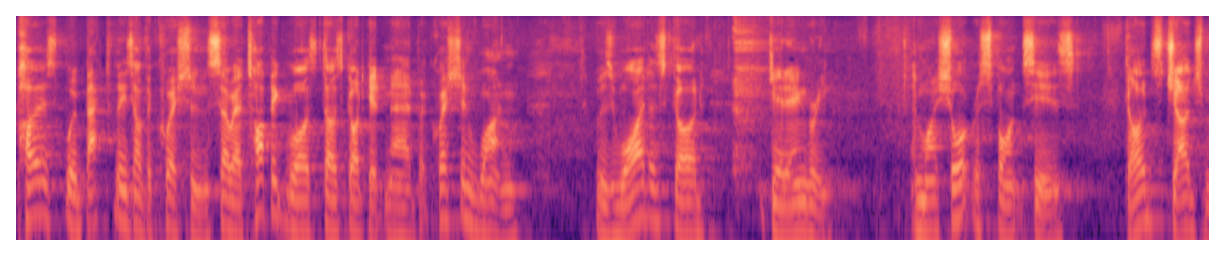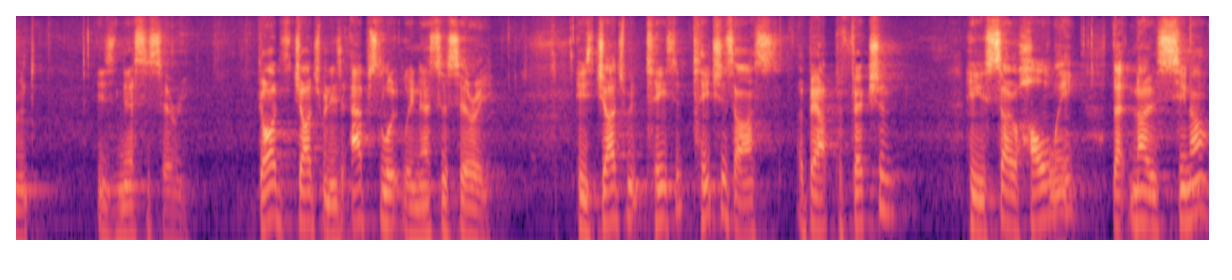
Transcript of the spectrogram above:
posed, we're back to these other questions. So our topic was, does God get mad? But question one was, why does God get angry? And my short response is, God's judgment is necessary. God's judgment is absolutely necessary. His judgment te- teaches us about perfection. He is so holy that no sinner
